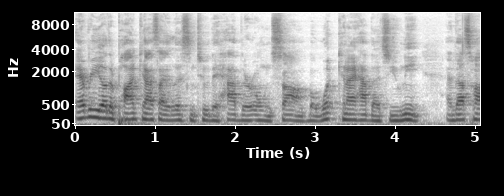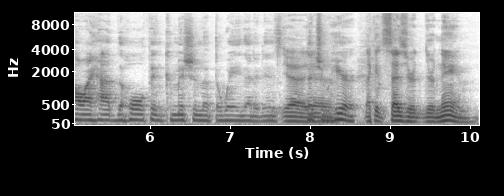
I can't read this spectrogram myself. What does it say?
every other podcast i listen to they have their own song but what can i have that's unique and that's how i had the whole thing commissioned that the way that it is Yeah, that yeah. you hear Like it says your your name.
